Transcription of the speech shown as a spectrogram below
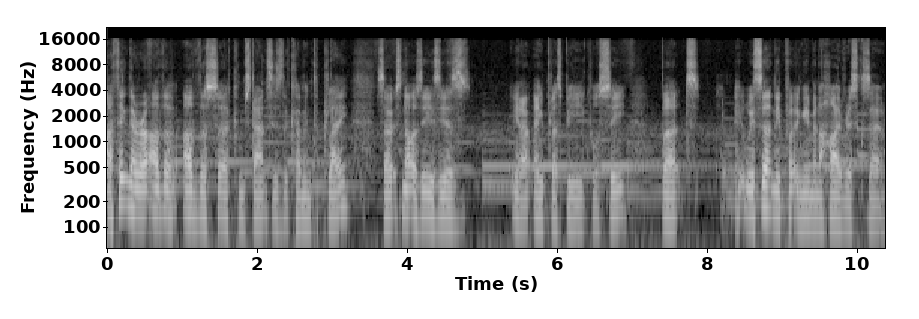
I think there are other other circumstances that come into play, so it's not as easy as you know A plus B equals C, but we're certainly putting him in a high risk zone.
